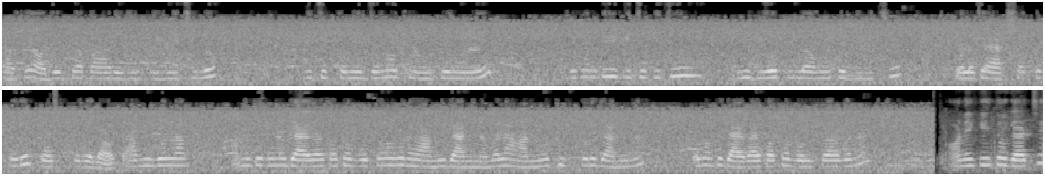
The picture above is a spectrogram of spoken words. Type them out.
ফাঁকে অযোধ্যা পাহাড়ে ঘুরতে গিয়েছিল কিছুক্ষণের জন্য টিমকে নিয়ে সেখান থেকে কিছু কিছু ভিডিও তুলে আমাকে দিয়েছে। বলেছে একসাথে করে পোস্ট করে দাও। তা আমি বললাম আমি তো কোনো জায়গার কথা বলতে পারব না, আমি জানি না। বলে আমিও ঠিক করে জানি না। তোমাকে জায়গার কথা বলতে হবে না। অনেকেই তো গেছে,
